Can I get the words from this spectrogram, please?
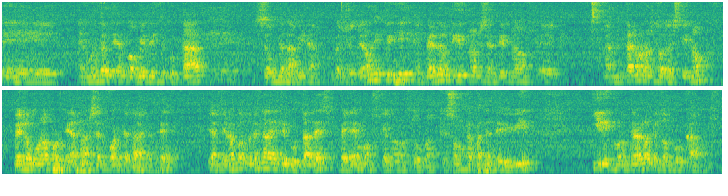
eh, en el momento que tiene cualquier dificultad, se hunde la vida. Pero si lo tenemos difícil, en vez de hundirnos y sentirnos, lamentarnos nuestro destino, verlo como una oportunidad para ser fuerte, para crecer. Y al final cuando vengan las dificultades, veremos que no nos tumba, que somos capaces de vivir y de encontrar lo que todos buscamos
